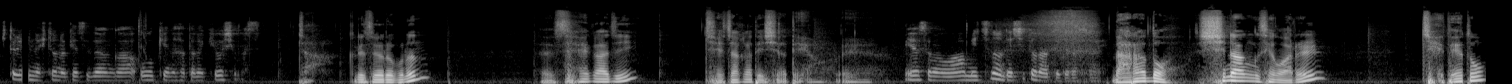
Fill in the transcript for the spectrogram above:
一人の人の決断が大きな働きをします 자, 그래서 여러분은 에, 세 가지 제자가 되셔야 돼요. 예. 皆様は3つの弟子となってください 나라도 신앙생활을 제대로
